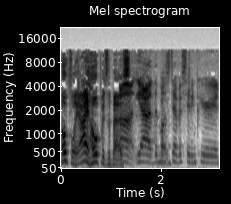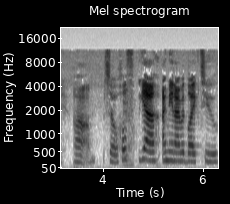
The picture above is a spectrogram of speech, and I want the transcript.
Hopefully, I hope it's the best. uh, yeah, the most devastating period. Um, so hope, yeah. I mean, I would like to,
